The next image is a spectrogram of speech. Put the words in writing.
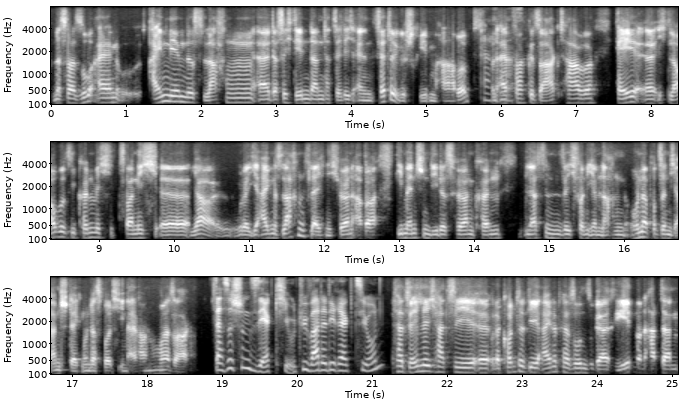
Und das war so ein einnehmendes Lachen, äh, dass ich denen dann tatsächlich einen Zettel geschrieben habe Ach, und einfach was. gesagt habe, hey, äh, ich glaube, Sie können mich zwar nicht, äh, ja, oder Ihr eigenes Lachen vielleicht nicht hören, aber die Menschen, die das hören können, lassen sich von ihrem Lachen hundertprozentig anstecken. Und das wollte ich Ihnen einfach nur mal sagen. Das ist schon sehr cute. Wie war da die Reaktion? Tatsächlich hat sie äh, oder konnte die eine Person sogar reden und hat dann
